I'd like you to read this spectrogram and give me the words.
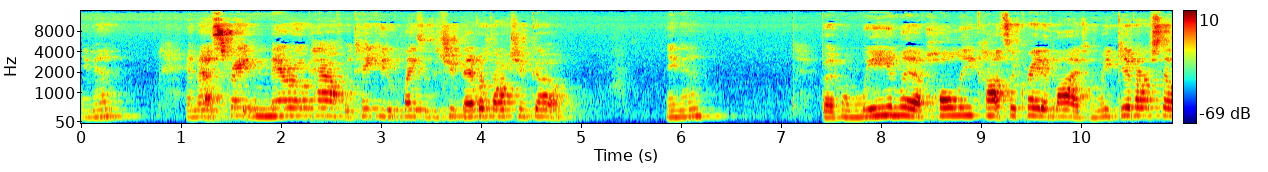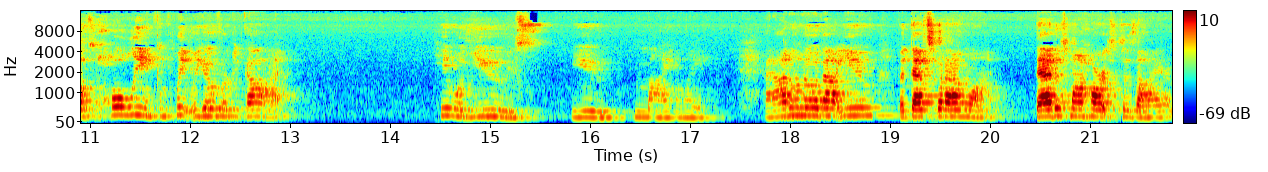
Amen. And that straight and narrow path will take you to places that you've never thought you'd go. Amen. But when we live holy, consecrated lives, when we give ourselves wholly and completely over to God, He will use you mightily. And I don't know about you, but that's what I want. That is my heart's desire.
